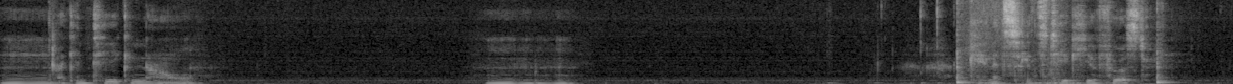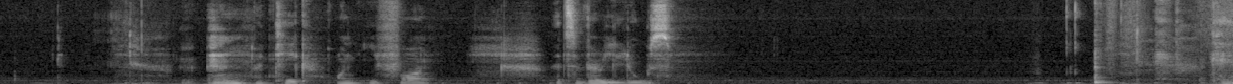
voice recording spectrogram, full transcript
Hmm, I can take now. Okay, let's let's take here first. I take on e4. it's very loose. Okay.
